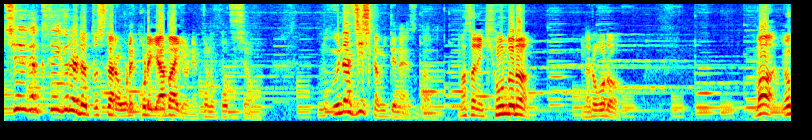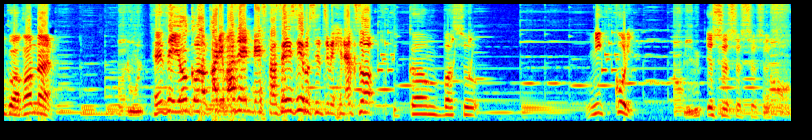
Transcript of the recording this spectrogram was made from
中学生ぐらいだとしたら俺これやばいよね、このポジション。もううなじしか見てないです、多分。まさに基本だな。なるほど。まあ、よくわかんない。先生よくわかりませんでした先生の説明下手くそ一貫場所、にっこり。よしよしよしよしよし。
